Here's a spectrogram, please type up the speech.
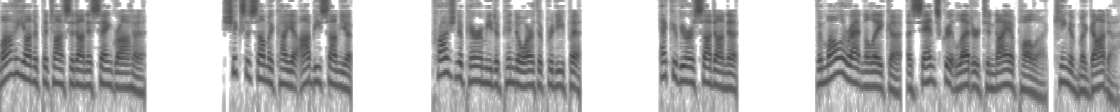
Mahayanapatassadhana Sangraha. Shiksasamakaya Abhisamya. Prajnaparamita Pindoarthapradipa Ekavirasadhana Vimalaratnaleka, a Sanskrit letter to Nayapala, king of Magadha.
